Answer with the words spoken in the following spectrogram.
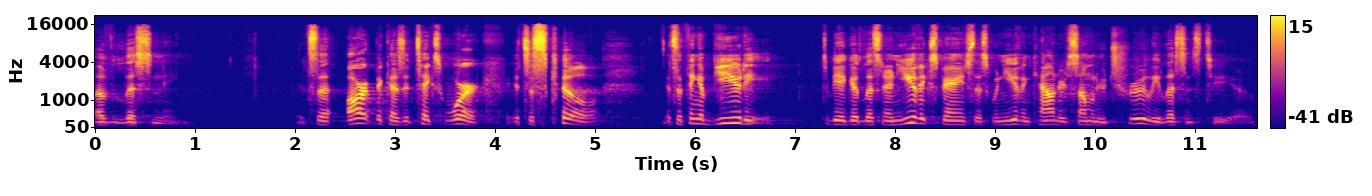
of listening. It's an art because it takes work, it's a skill, it's a thing of beauty to be a good listener. And you've experienced this when you've encountered someone who truly listens to you.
